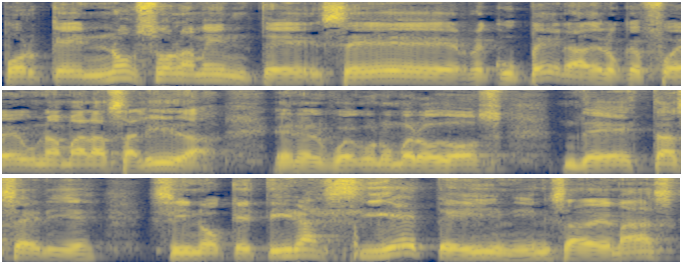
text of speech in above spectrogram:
porque no solamente se recupera de lo que fue una mala salida en el juego número 2 de esta serie, sino que tira siete innings, además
